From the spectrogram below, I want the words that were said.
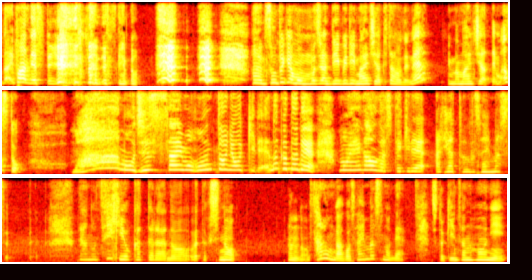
大ファンですって言ったんですけど。あその時はもうもちろん DVD 毎日やってたのでね。今毎日やってますと。まあもう実際もう本当にお綺麗な方でもう笑顔が素敵でありがとうございますであのぜひよかったらあの私のあのサロンがございますのでちょっと銀座の方に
